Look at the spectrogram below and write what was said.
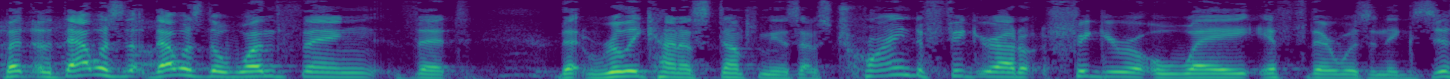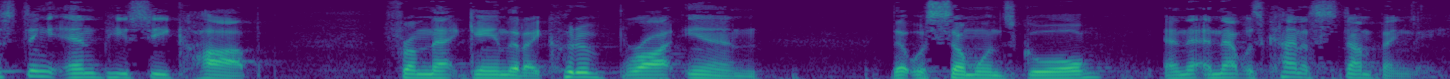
but that was the, that was the one thing that that really kind of stumped me as I was trying to figure out figure a way if there was an existing NPC cop from that game that I could have brought in that was someone's ghoul, and th- and that was kind of stumping me.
